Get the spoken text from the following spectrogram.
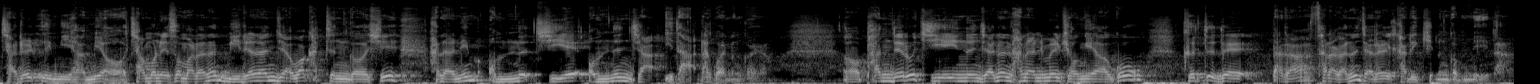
자를 의미하며 잠언에서 말하는 미련한 자와 같은 것이 하나님 없는 지혜 없는 자이다라고 하는 거예요. 어, 반대로 지혜 있는 자는 하나님을 경외하고 그 뜻에 따라 살아가는 자를 가리키는 겁니다.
